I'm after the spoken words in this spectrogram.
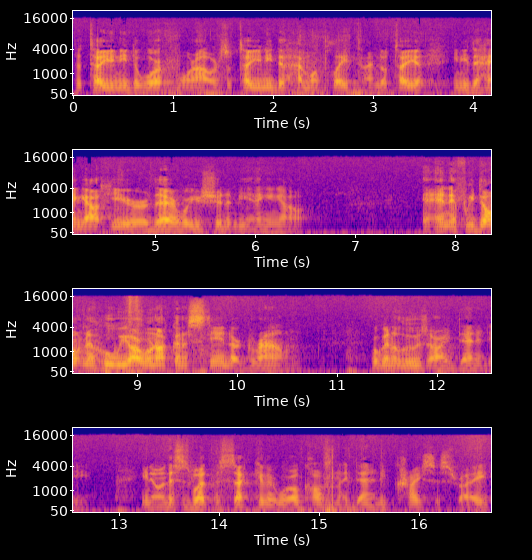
They'll tell you you need to work more hours. They'll tell you you need to have more playtime. They'll tell you you need to hang out here or there where you shouldn't be hanging out. And if we don't know who we are, we're not going to stand our ground. We're going to lose our identity. You know, and this is what the secular world calls an identity crisis, right?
